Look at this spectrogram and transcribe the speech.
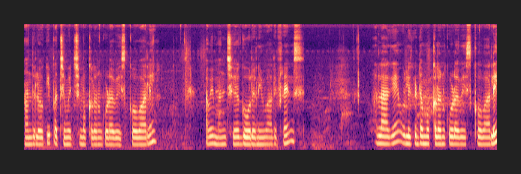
అందులోకి పచ్చిమిర్చి ముక్కలను కూడా వేసుకోవాలి. అవి మంచిగా గోలనివ్వాలి ఫ్రెండ్స్. అలాగే ఉల్లిగడ్డ ముక్కలను కూడా వేసుకోవాలి.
